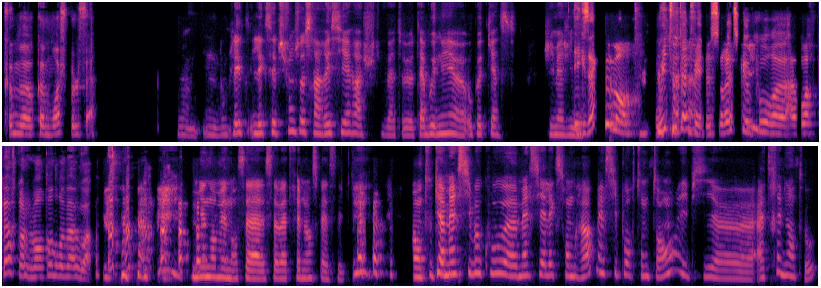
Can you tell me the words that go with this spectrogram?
comme, comme moi je peux le faire. Donc l'exception, ce sera Récit RH. Tu vas t'abonner au podcast. j'imagine. Exactement. Oui, tout à fait. Ne serait-ce que pour euh, avoir peur quand je vais entendre ma voix. mais non, mais non, ça, ça va très bien se passer. En tout cas, merci beaucoup. Euh, merci Alexandra. Merci pour ton temps. Et puis, euh, à très bientôt.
